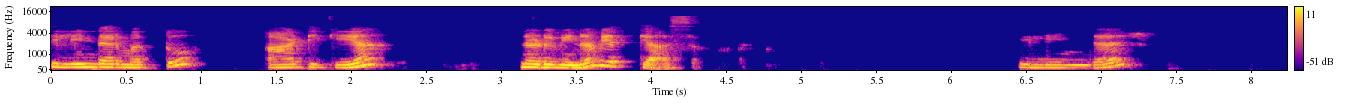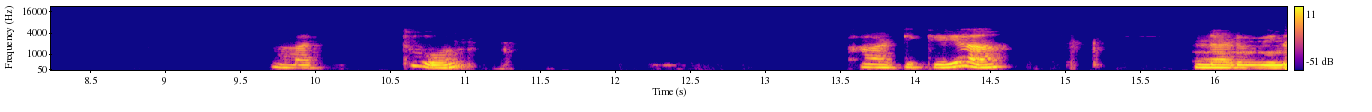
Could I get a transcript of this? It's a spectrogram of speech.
ಸಿಲಿಂಡರ್ ಮತ್ತು ಆಟಿಕೆಯ ನಡುವಿನ ವ್ಯತ್ಯಾಸ. ಸಿಲಿಂಡರ್ ಮತ್ತು ಆಟಿಕೆಯ ನಡುವಿನ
